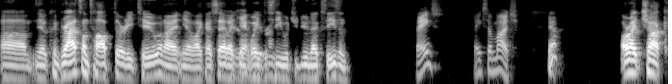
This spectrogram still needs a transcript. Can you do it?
um, you know, congrats on top 32. And I, you know, like I said, I can't wait to see what you do next season. Thanks, thanks so much. All right, Chuck.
